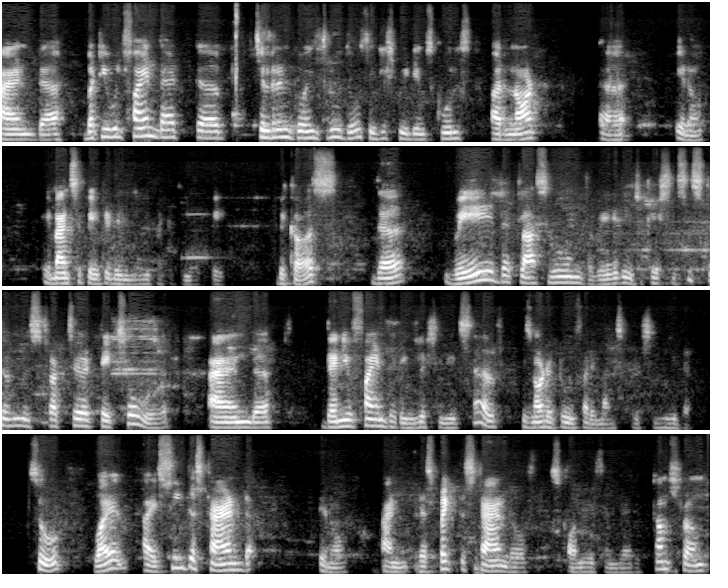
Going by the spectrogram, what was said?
and uh, but you will find that uh, children going through those English medium schools are not, uh, you know, emancipated in any particular way, because the way the classroom, the way the education system is structured takes over, and uh, then you find that English in itself is not a tool for emancipation either. So while I see the stand, you know, and respect the stand of scholars and where it comes from,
